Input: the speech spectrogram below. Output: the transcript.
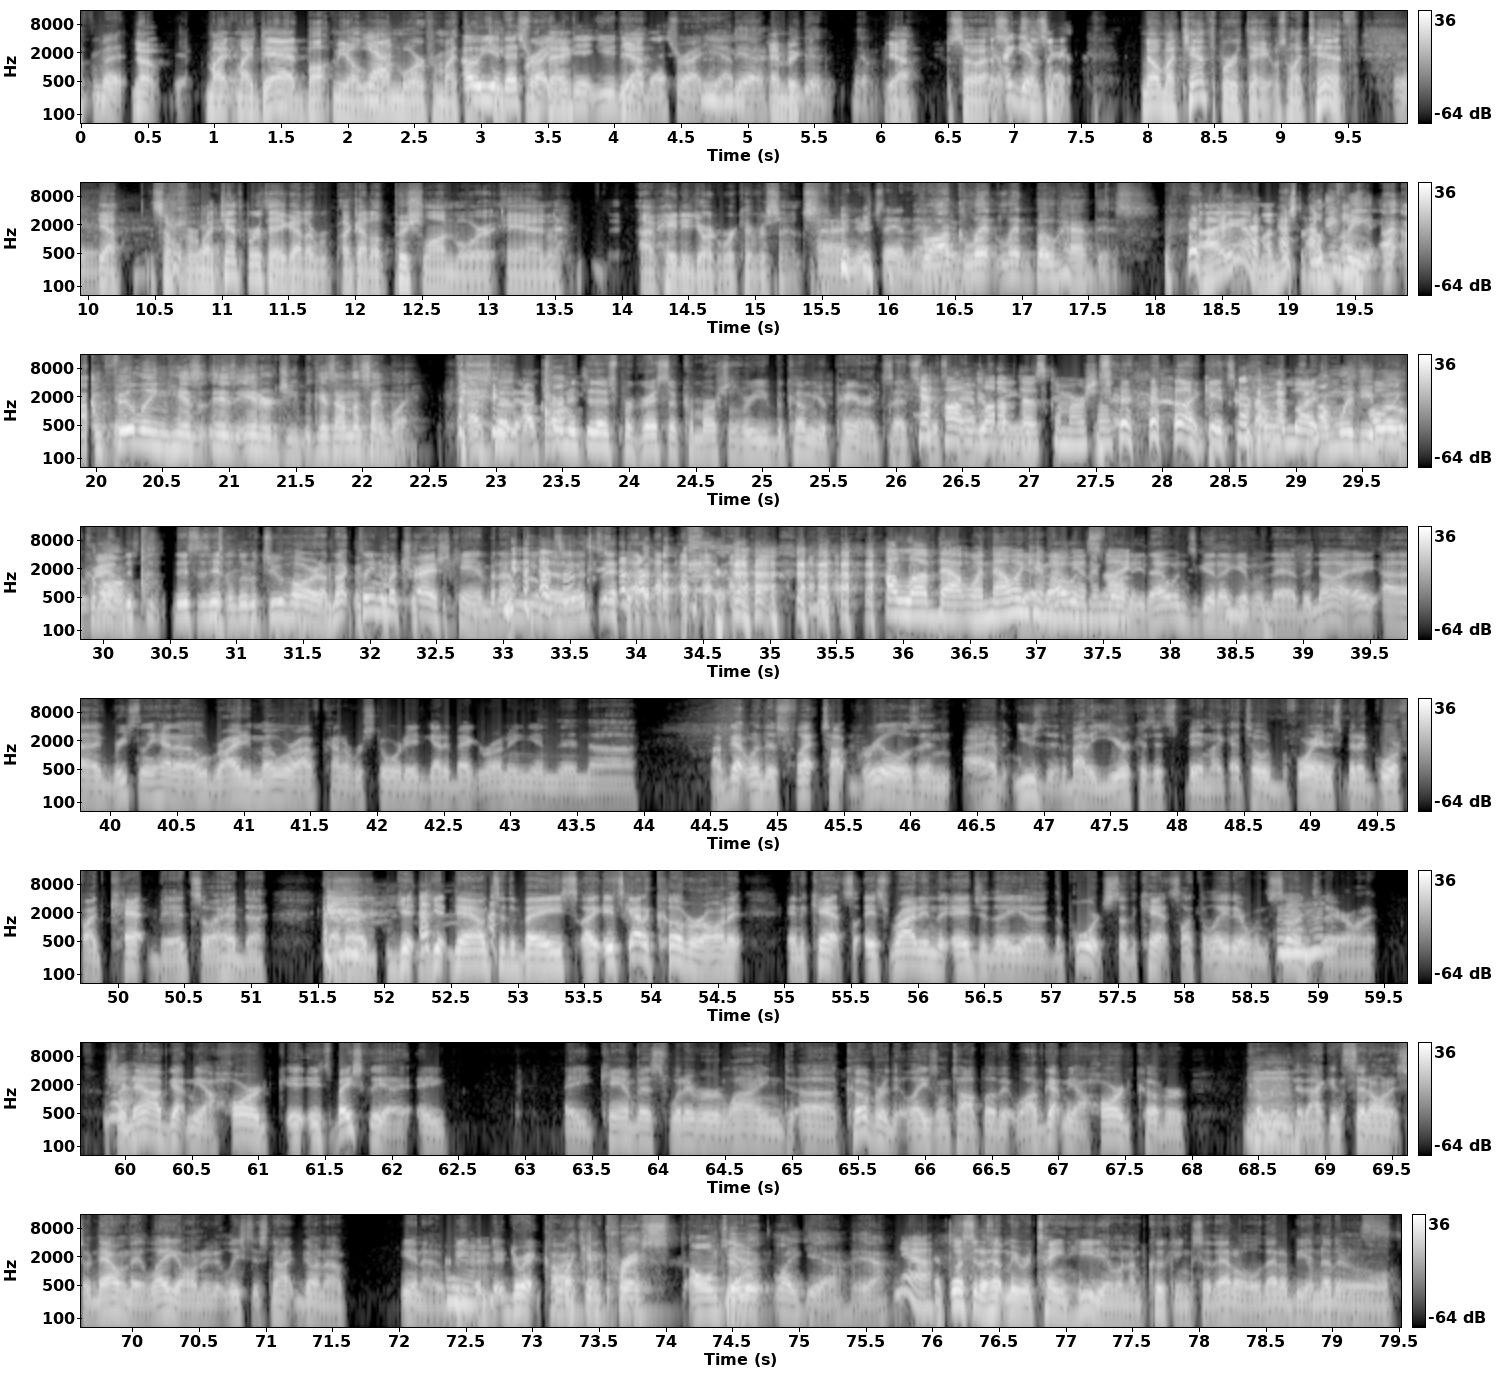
But No, my my dad bought me a Yeah. lawnmower for my. oh yeah, 13th that's right. You did. You did. Yeah. That's right. Yeah. yeah, And we bec- did. Yeah. So, uh, Yeah. so I get it's like- no, my tenth birthday. It was my tenth. Mm. Yeah. So Hey, for my tenth birthday, I got a I got a push lawnmower, and I've hated yard work ever since. I understand that. Brock, man. let let Bo have this. I am. I'm just. Believe I'm- me, I, I'm feeling his his energy because I'm the same way. I've turned, I've turned into those progressive commercials where you become your parents. That's what's I happening. love those commercials. like it's, I'm, I'm, like, I'm with you, holy Bo. Come crap, on. this is this is hitting a little too hard. I'm not cleaning my trash can, but I'm, you That's know, it's, I love that one. That one yeah, came that out the other funny. night. That one's good. I Mhm. give them that. But no, I, I recently had an old riding mower. I've kind of restored it, got it back running, and then uh, I've got one of those flat top grills, and I haven't used it in about a year because it's been like I told beforehand, it's been a glorified cat bed. So I had to kind of get get down to the base. Like it's got a cover on it, and the cat's it's right in the edge of the uh, the porch, so the cats like to lay there when the sun's Mhm. there on it. So Yeah. now I've got me a hard. it- it's basically a, a a canvas whatever lined uh cover that lays on top of it. Well, I've got me a hard cover coming Mm. that I can set on it. So now when they lay on it, at least it's not gonna, you know, be a d- direct like contact. impressed onto Yeah. it. Like, yeah, yeah. Yeah. And plus, it'll help me retain heat in when I'm cooking. So that'll that'll be another Nice. little.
